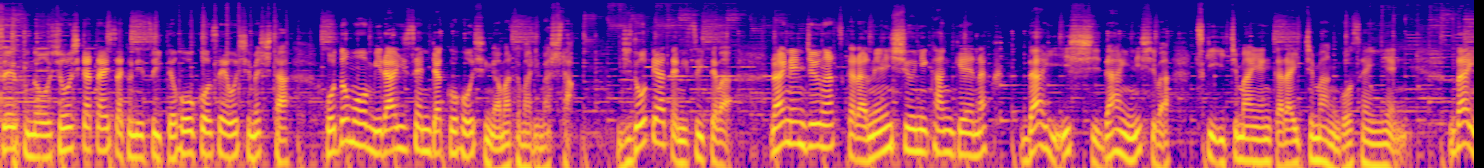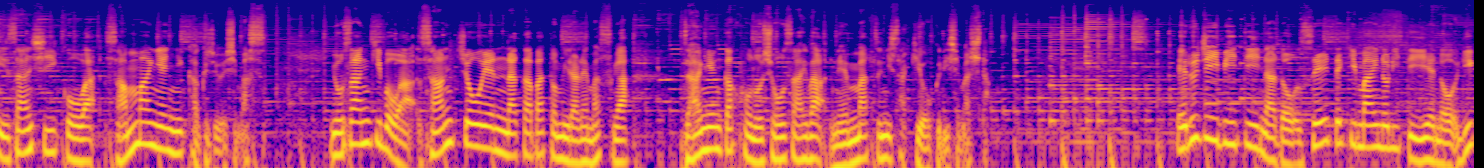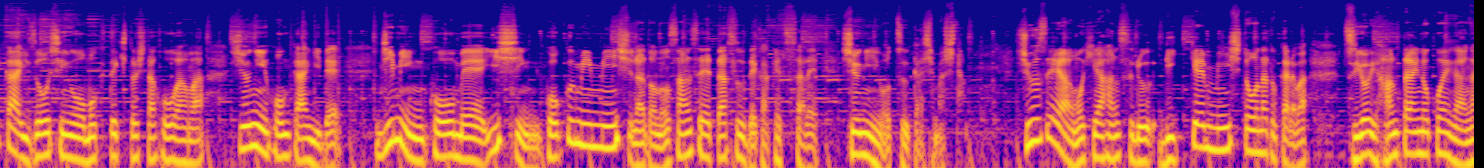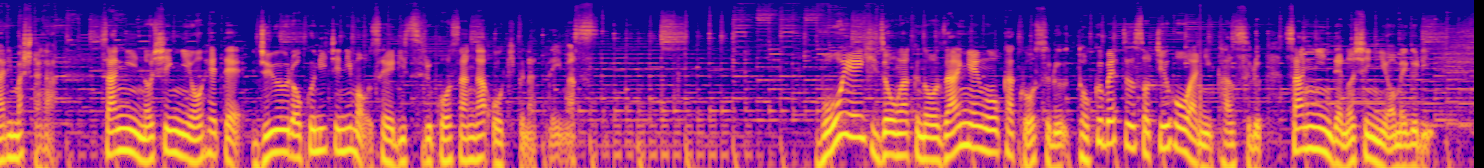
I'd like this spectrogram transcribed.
政府の少子化対策について方向性を示した子ども未来戦略方針がまとまりました。児童手当については来年10月から年収に関係なく第1子第2子は月1万円から1万5千円。第3子以降は3万円に拡充します。予算規模は3兆円半ばとみられますが財源確保の詳細は年末に先送りしました。LGBT など性的マイノリティへの理解増進を目的とした法案は衆議院本会議で自民、公明、維新、国民民主などの賛成多数で可決され衆議院を通過しました修正案を批判する立憲民主党などからは強い反対の声が上がりましたが参議院の審議を経て16日にも成立する公算が大きくなっています。防衛費増額の財源を確保する特別措置法案に関する参議院での審議をめぐり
